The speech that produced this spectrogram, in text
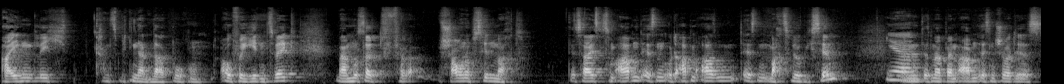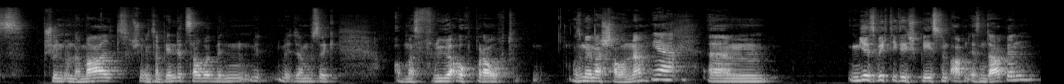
Eigentlich kannst du mich den ganzen Tag buchen. Auch für jeden Zweck. Man muss halt schauen, ob es Sinn macht. Das heißt, zum Abendessen oder ab dem Abendessen macht es wirklich Sinn. Ja. Ähm, dass man beim Abendessen schon das schön untermalt, schön ins Ambiente zaubert mit, mit, mit der Musik. Ob man es früher auch braucht, muss man immer schauen. Ne? Ja. Ähm, mir ist wichtig, dass ich spätestens zum Abendessen da bin.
